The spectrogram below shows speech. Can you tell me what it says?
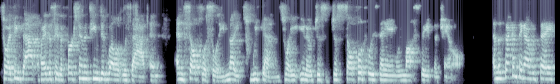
So i think that if i had to say the first thing the team did well it was that and and selflessly nights weekends right? You know just just selflessly saying we must save the channel. And the second thing i would say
